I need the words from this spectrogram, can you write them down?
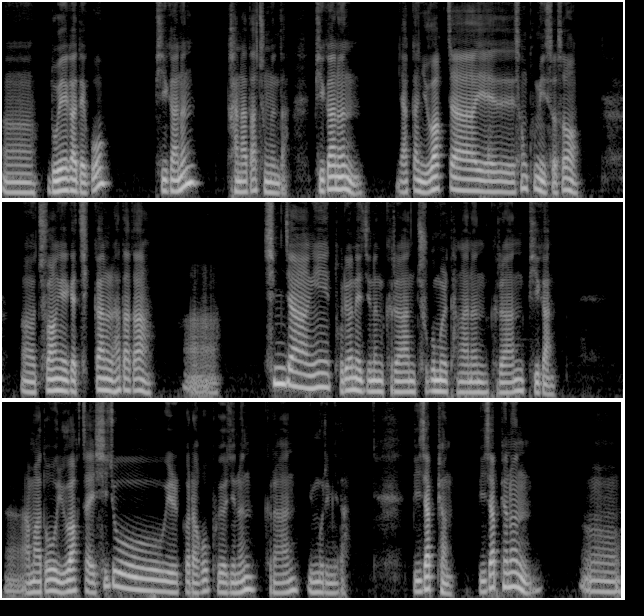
어, 노예가 되고 비가는 가나다 죽는다. 비가는 약간 유학자의 성품이 있어서 어, 주왕에게 직관을 하다가 어, 심장이 도련해지는 그러한 죽음을 당하는 그러한 비간 어, 아마도 유학자의 시조일 거라고 보여지는 그러한 인물입니다. 미자편. 미자편은 어,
